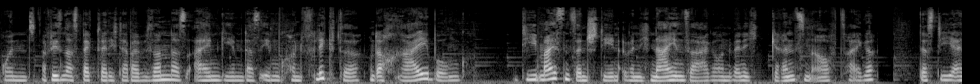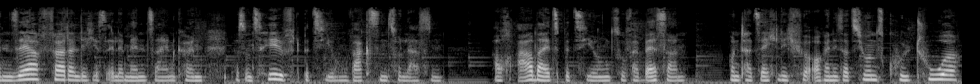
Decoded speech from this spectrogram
Und auf diesen Aspekt werde ich dabei besonders eingehen, dass eben Konflikte und auch Reibung, die meistens entstehen, wenn ich Nein sage und wenn ich Grenzen aufzeige, dass die ein sehr förderliches Element sein können, das uns hilft, Beziehungen wachsen zu lassen, auch Arbeitsbeziehungen zu verbessern und tatsächlich für Organisationskultur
